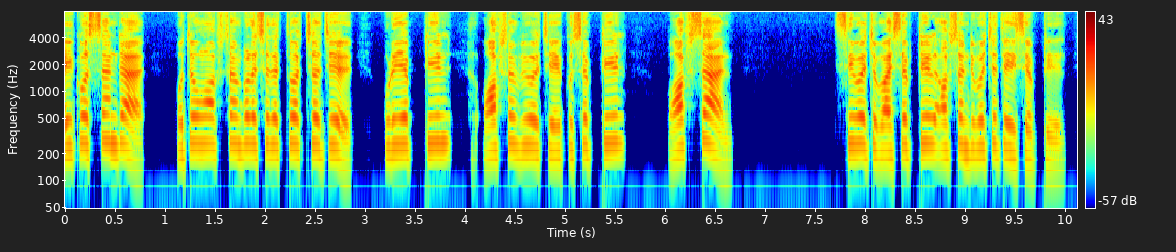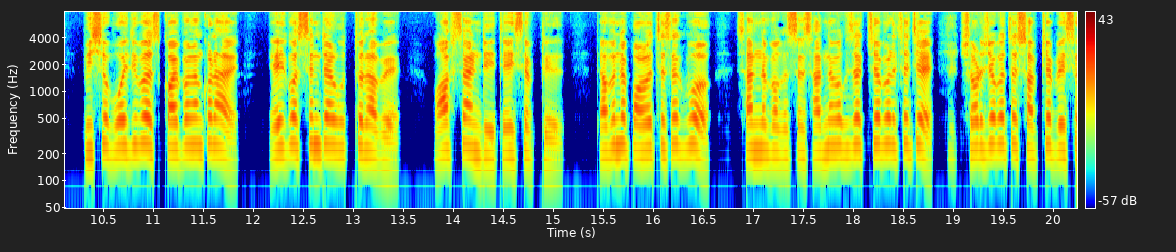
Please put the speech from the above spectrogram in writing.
এই কোশ্চেনটা প্রথম অপশন বলেছে, দেখতে পাচ্ছ যে কুড়ি এপ্রিল অপশন বি হচ্ছে একুশ এপ্রিল অপশন সি হচ্ছে বাইশ এপ্রিল অপশন ডি হচ্ছে তেইশ এপ্রিল। বিশ্ব বই দিবস কয় পালন করা হয়? এই কোশ্চেনটার উত্তর হবে অপশান ডি, তেইশ এপ্রিল। তারপরে পরবর্তী শিখব সাত নম্বর কোশ্চেন বলেছে যে সৌরজগতের সবচেয়ে বেশি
